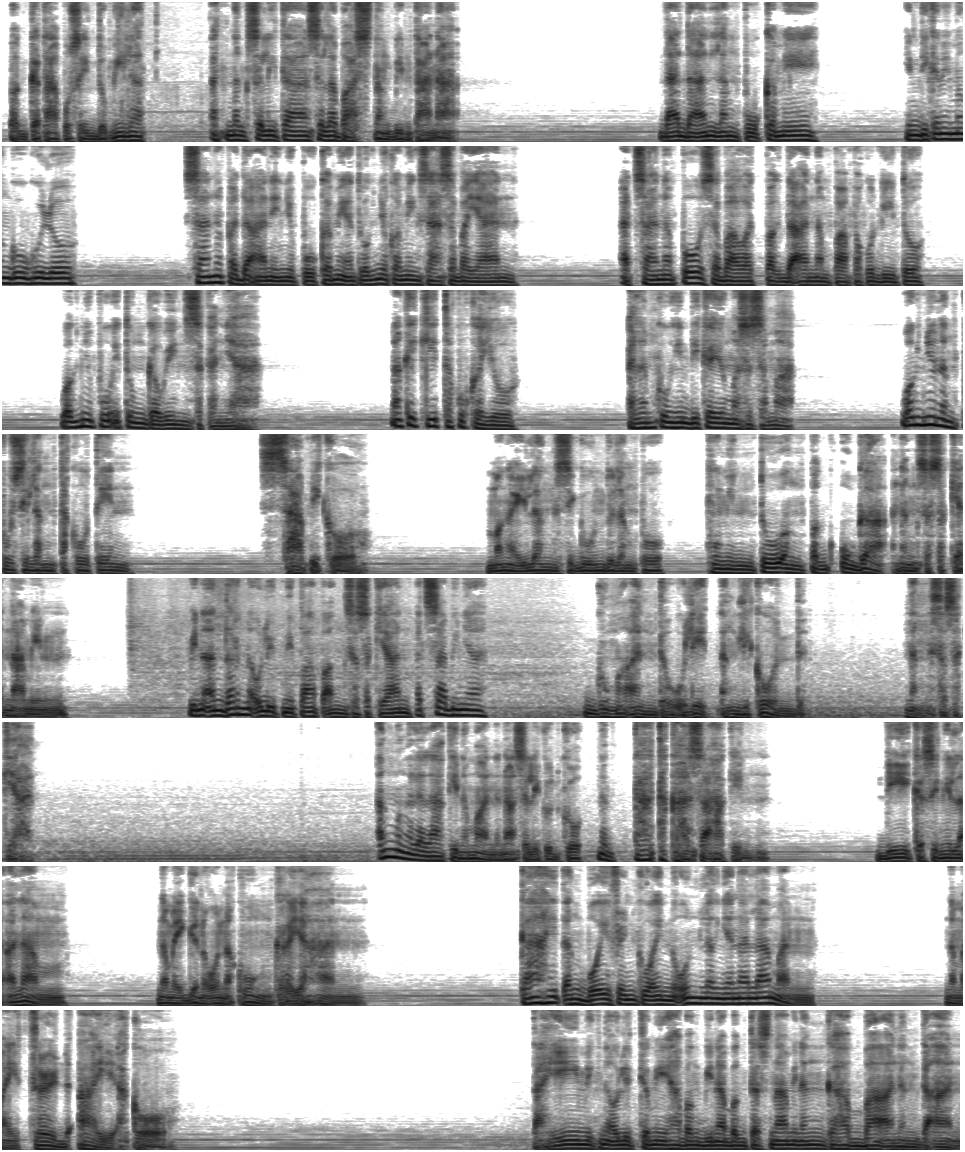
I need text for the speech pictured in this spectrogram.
pagkatapos ay dumilat at nagsalita sa labas ng bintana. Dadaan lang po kami. Hindi kami manggugulo. Sana padaanin niyo po kami at huwag niyo kaming sasabayan. At sana po sa bawat pagdaan ng papa ko dito, huwag niyo po itong gawin sa kanya. Nakikita ko kayo. Alam kong hindi kayo masasama. Huwag niyo lang po silang takutin. Sabi ko, mga ilang segundo lang po, huminto ang pag-uga ng sasakyan namin. Pinaandar na ulit ni Papa ang sasakyan at sabi niya, gumaan daw ulit ang likod ng sasakyan. Ang mga lalaki naman na nasa likod ko nagtataka sa akin. Di kasi nila alam na may ganoon akong kakayahan. Kahit ang boyfriend ko ay noon lang niya nalaman na may third eye ako. Tahimik na ulit kami habang binabagtas namin ang kahabaan ng daan.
